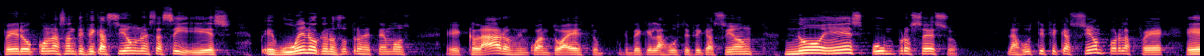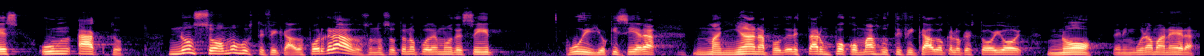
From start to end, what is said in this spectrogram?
Pero con la santificación no es así y es, es bueno que nosotros estemos eh, claros en cuanto a esto, de que la justificación no es un proceso, la justificación por la fe es un acto. No somos justificados por grados, nosotros no podemos decir, uy, yo quisiera mañana poder estar un poco más justificado que lo que estoy hoy. No, de ninguna manera.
